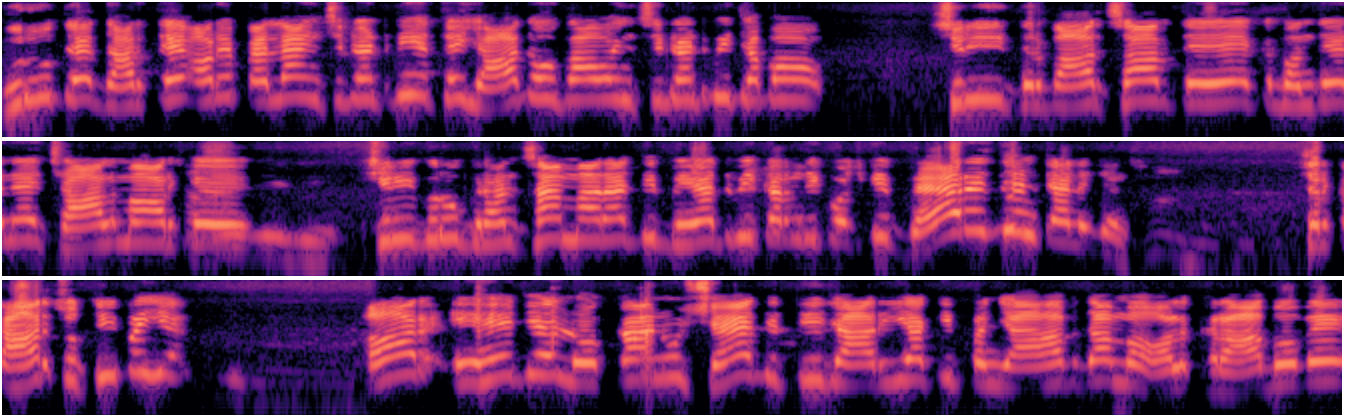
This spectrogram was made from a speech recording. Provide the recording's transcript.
ਗੁਰੂ ਦੇ ਦਰ ਤੇ ਔਰ ਇਹ ਪਹਿਲਾ ਇਨਸੀਡੈਂਟ ਨਹੀਂ ਇੱਥੇ ਯਾਦ ਹੋਊਗਾ ਉਹ ਇਨਸੀਡੈਂਟ ਵੀ ਜਦੋਂ ਸ੍ਰੀ ਦਰਬਾਰ ਸਾਹਿਬ ਤੇ ਇੱਕ ਬੰਦੇ ਨੇ ਛਾਲ ਮਾਰ ਕੇ ਸ੍ਰੀ ਗੁਰੂ ਗ੍ਰੰਥ ਸਾਹਿਬ ਮਹਾਰਾਜ ਦੀ ਬੇਅਦਬੀ ਕਰਨ ਦੀ ਕੋਸ਼ਿਸ਼ ਕੀਤੀ। ਵੈਰ ਇਜ਼ ਦੀ ਇੰਟੈਲੀਜੈਂਸ ਸਰਕਾਰ ਸੁੱਤੀ ਪਈ ਹੈ। ਔਰ ਇਹ ਜੇ ਲੋਕਾਂ ਨੂੰ ਸ਼ਹਿ ਦਿੱਤੀ ਜਾ ਰਹੀ ਹੈ ਕਿ ਪੰਜਾਬ ਦਾ ਮਾਹੌਲ ਖਰਾਬ ਹੋਵੇ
